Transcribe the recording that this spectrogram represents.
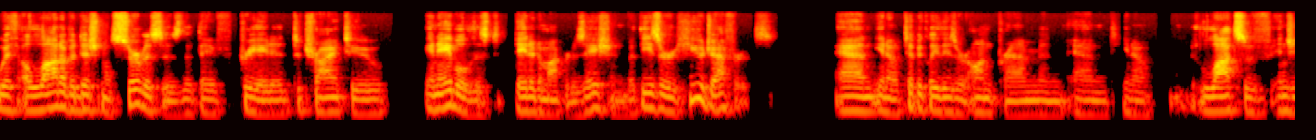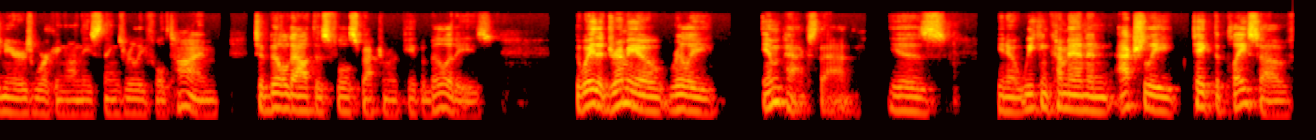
with a lot of additional services that they've created to try to enable this data democratization, but these are huge efforts. And, you know, typically these are on-prem and, and, you know, lots of engineers working on these things really full time to build out this full spectrum of capabilities. The way that Dremio really impacts that is, you know, we can come in and actually take the place of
